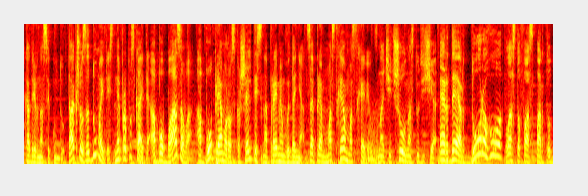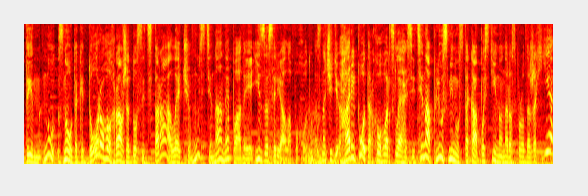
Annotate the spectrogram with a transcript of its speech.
кадрів на секунду. Так що задумайтесь, не пропускайте або базова, або прямо розкошельтесь на преміум видання. Це прям must have, must have. Значить, що у нас тут ще? RDR дорого, Last of Us Part 1, ну знову таки дорого. Гра вже досить стара, але чомусь ціна не падає із-за серіала, походу. Значить, Гаррі Поттер, Hogwarts Legacy, ціна плюс-мінус така постійно на розпродажах є.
